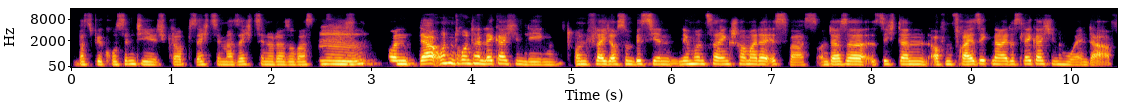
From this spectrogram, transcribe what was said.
was wie groß sind die? Ich glaube 16 mal 16 oder sowas. Mhm. Und da unten drunter ein Leckerchen legen und vielleicht auch so ein bisschen dem Hund zeigen, schau mal, da ist was. Und dass er sich dann auf ein Freisignal das Leckerchen holen darf.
